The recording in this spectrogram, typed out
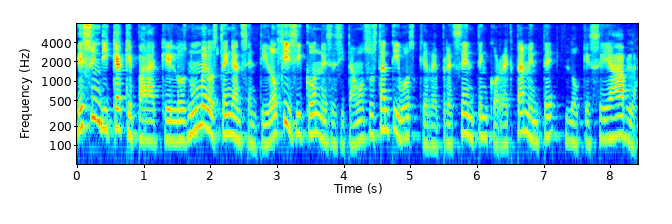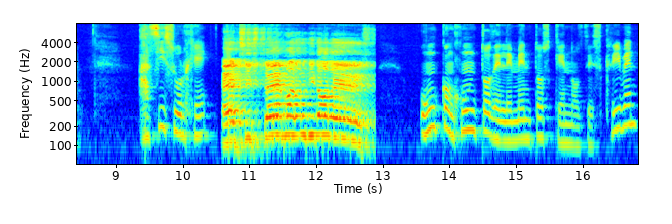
Eso indica que para que los números tengan sentido físico necesitamos sustantivos que representen correctamente lo que se habla. Así surge el sistema un conjunto de elementos que nos describen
